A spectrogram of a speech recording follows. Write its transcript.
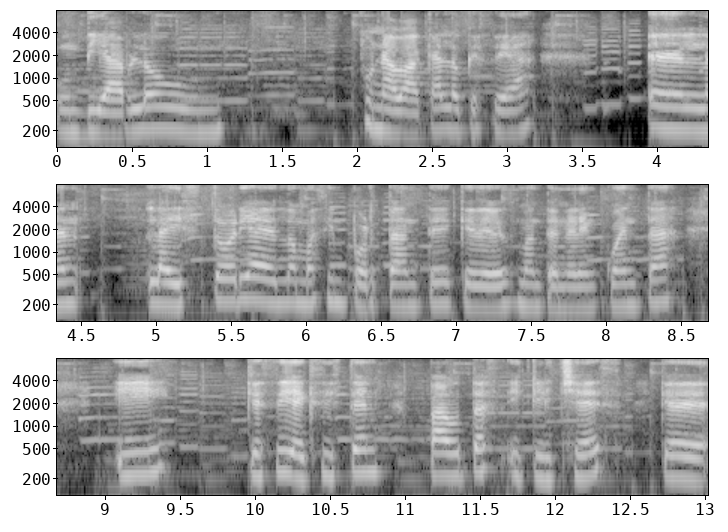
un diablo, una vaca, lo que sea. la, la historia es lo más importante que debes mantener en cuenta y que sí existen pautas y clichés que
